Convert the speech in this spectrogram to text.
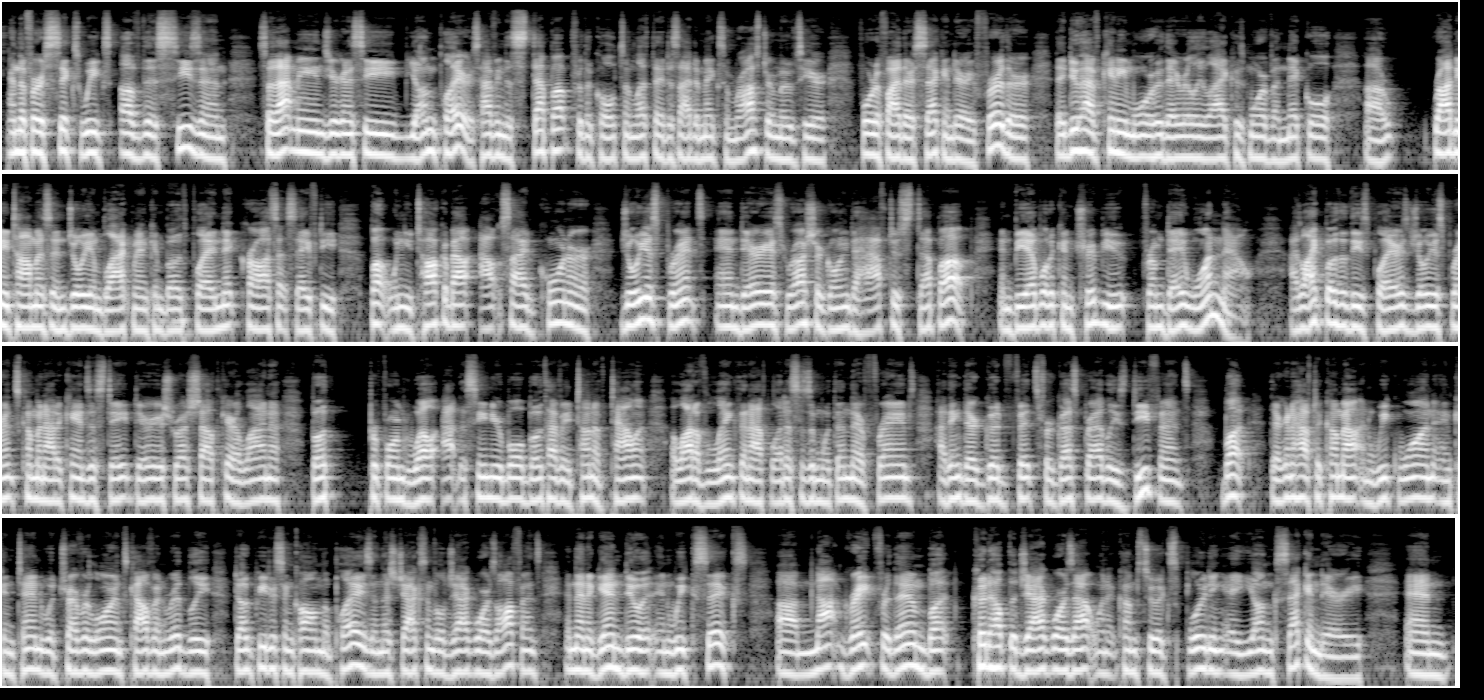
in the first six weeks of this season. So that means you're going to see young players having to step up for the Colts unless they decide to make some roster moves here, fortify their secondary further. They do have Kenny Moore, who they really like, who's more of a nickel. Uh, Rodney Thomas and Julian Blackmon can both play. Nick Cross at safety. But when you talk about outside corner, Julius Brents and Darius Rush are going to have to step up and be able to contribute from day one now. I like both of these players. Julius Brents coming out of Kansas State, Darius Rush, South Carolina, both performed well at the Senior Bowl. Both have a ton of talent, a lot of length and athleticism within their frames. I think they're good fits for Gus Bradley's defense, but they're going to have to come out in week one and contend with Trevor Lawrence, Calvin Ridley, Doug Pederson calling the plays in this Jacksonville Jaguars offense, and then again do it in week six. Um, not great for them, but could help the Jaguars out when it comes to exploiting a young secondary. And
